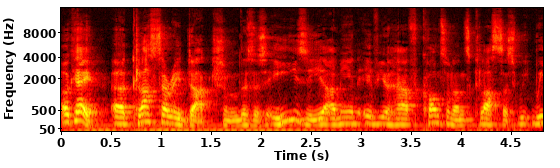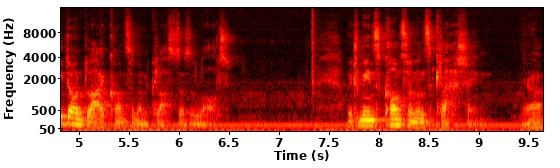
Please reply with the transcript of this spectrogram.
Okay, uh, cluster reduction. This is easy. I mean, if you have consonants clusters, we, we don't like consonant clusters a lot, which means consonants clashing. Yeah,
